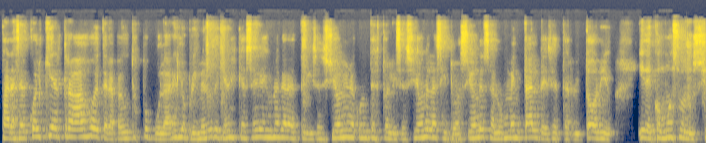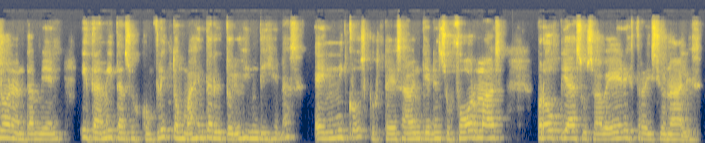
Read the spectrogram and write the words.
para hacer cualquier trabajo de terapeutas populares, lo primero que tienes que hacer es una caracterización y una contextualización de la situación de salud mental de ese territorio y de cómo solucionan también y tramitan sus conflictos más en territorios indígenas, étnicos, que ustedes saben tienen sus formas propias, sus saberes tradicionales.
